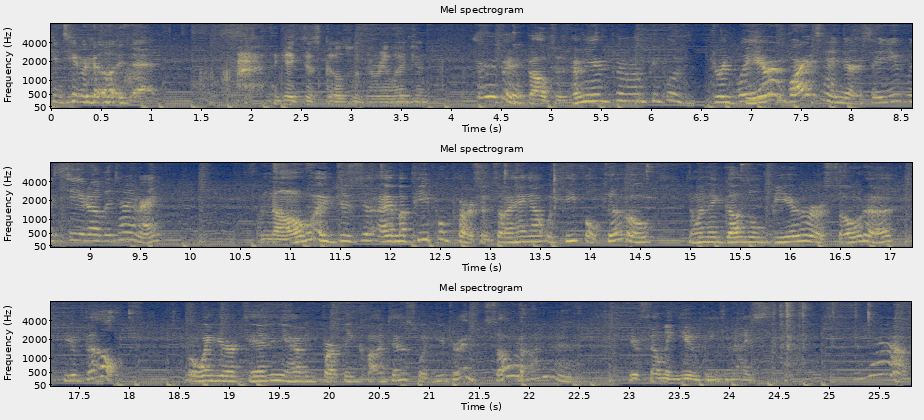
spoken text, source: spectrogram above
You do realize that. I think it just goes with the religion. Everybody belches. Have you ever been around people who drink Well, you're a bartender, so you would see it all the time, right? No, I just I'm a people person, so I hang out with people too. And when they guzzle beer or soda, you belch. Or when you're a kid and you're having burping contests, what do you drink? Soda. Hmm. You're filming you being nice. Yeah.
